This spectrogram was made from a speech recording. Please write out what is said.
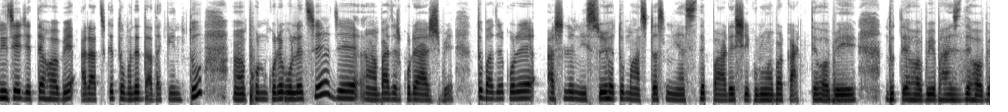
নিচে যেতে হবে। আর আজকে তোমাদের দাদা কিন্তু ফোন করে বলেছে যে বাজার করে আসবে। তো বাজার করে আসলে নিশ্চয়ই হয়তো মাছ টাছ নিয়ে আসতে পারে, সেগুলো আবার কাটতে হবে, ধুতে হবে, ভাজতে হবে,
